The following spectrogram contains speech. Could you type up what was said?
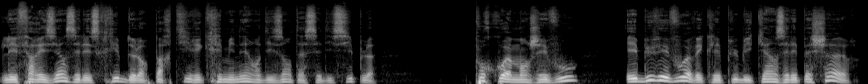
Les pharisiens et les scribes de leur parti récriminaient en disant à ses disciples Pourquoi mangez-vous et buvez-vous avec les publicains et les pêcheurs?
